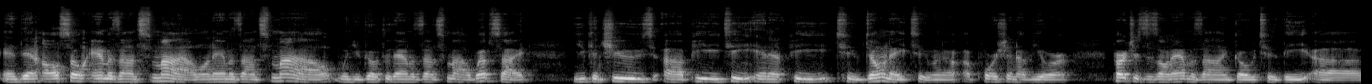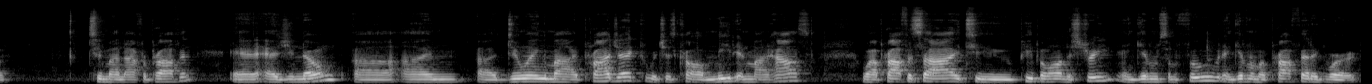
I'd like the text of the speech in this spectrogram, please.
And then also Amazon Smile. On Amazon Smile, when you go through the Amazon Smile website, you can choose uh, PDT NFP to donate to, and a, a, portion of your purchases on Amazon go to the uh, to my not-for-profit. And as you know, uh, I'm uh, doing my project, which is called Meat in My House where I prophesy to people on the street and give them some food and give them a prophetic word.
